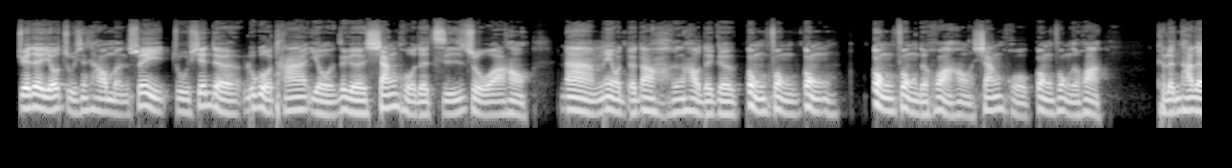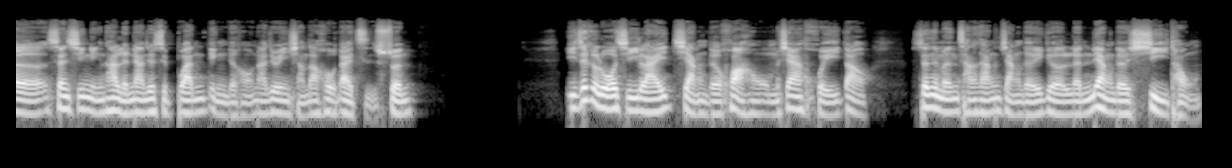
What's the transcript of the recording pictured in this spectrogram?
觉得有祖先才有我们，所以祖先的如果他有这个香火的执着啊，哈，那没有得到很好的一个供奉供供奉的话，哈，香火供奉的话，可能他的身心灵他能量就是不安定的吼，那就影响到后代子孙。以这个逻辑来讲的话，哈，我们现在回到圣人们常常讲的一个能量的系统。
